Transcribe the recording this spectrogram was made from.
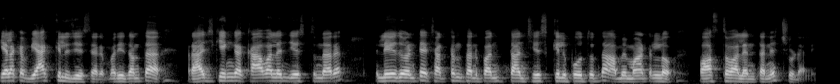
కీలక వ్యాఖ్యలు చేశారు. మరి ఇదంతా రాజకీయంగా కావాలని చేస్తున్నారా? లేదు అంటే చట్టం తన పని తాను చేసుకెళ్ళిపోతుందా? ఆమె మాటల్లో వాస్తవాలు ఎంతనే చూడాలి.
